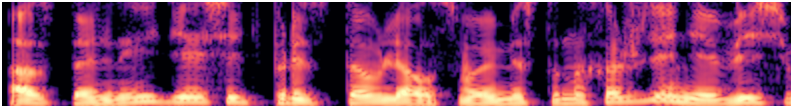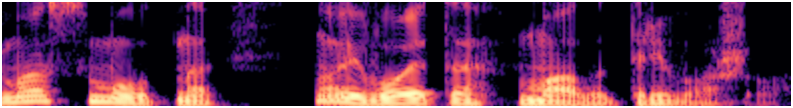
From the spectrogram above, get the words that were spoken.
а остальные 10 представлял свое местонахождение весьма смутно, но его это мало тревожило.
